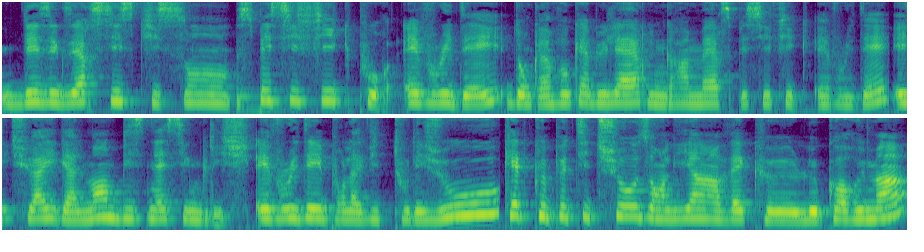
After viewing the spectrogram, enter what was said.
des exercices qui sont spécifiques pour everyday, donc un vocabulaire, une grammaire spécifique everyday. Et tu as également business English. Everyday pour la vie de tous les jours. Quelques petites choses en lien avec euh, le corps humain.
